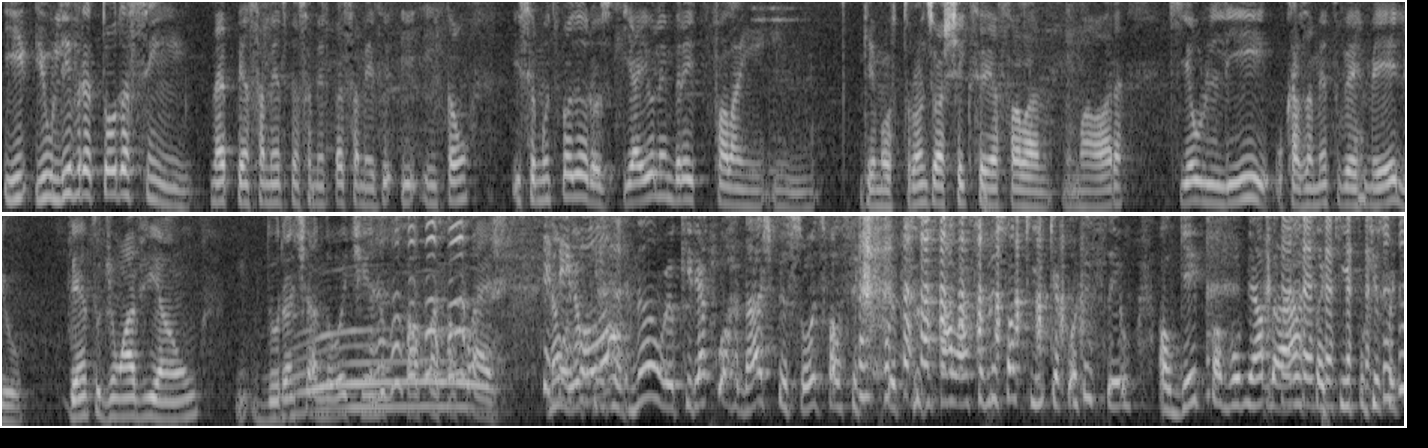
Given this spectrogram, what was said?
e, e o livro é todo assim, né, pensamento, pensamento, pensamento. E, então, isso é muito poderoso. E aí eu lembrei, falar em, em Game of Thrones, eu achei que você ia falar numa hora, que eu li O Casamento Vermelho dentro de um avião durante a noite indo para South Southwest. Não, eu queria, não, eu queria acordar as pessoas e falar assim, eu preciso falar sobre isso aqui que aconteceu. Alguém, por favor, me abraça aqui, porque isso aqui,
